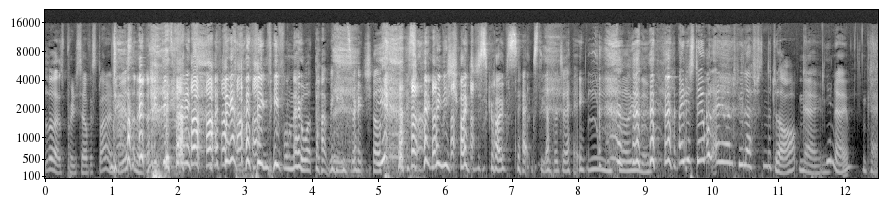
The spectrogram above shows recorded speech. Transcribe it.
Look, that's pretty self-explanatory, isn't it? I think, I think people know what that means, Rachel. It's like when you tried to describe sex the other day. well, you know. I just don't want anyone to be left in the dark. No. You know. Okay.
